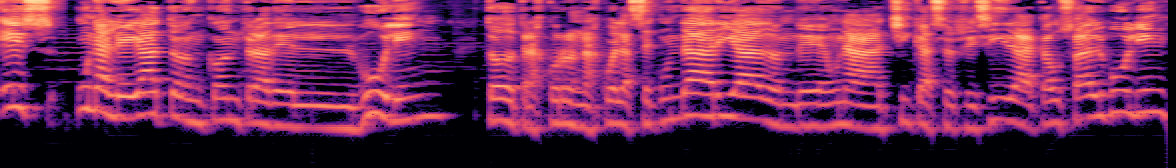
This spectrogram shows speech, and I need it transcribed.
es un alegato en contra del bullying. Todo transcurre en una escuela secundaria donde una chica se suicida a causa del bullying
